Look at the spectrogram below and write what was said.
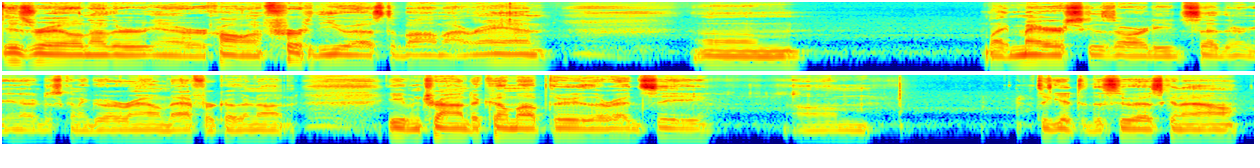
Israel and other, you know, are calling for the U.S. to bomb Iran. Um, like Maersk has already said they're, you know, just going to go around Africa. They're not even trying to come up through the Red Sea um, to get to the Suez Canal.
